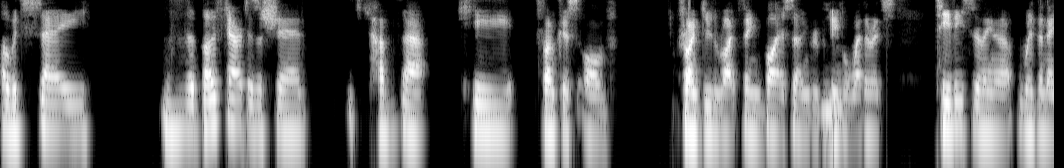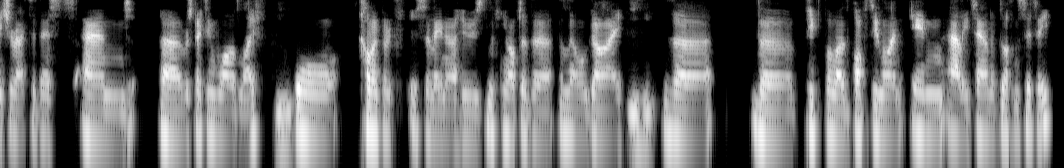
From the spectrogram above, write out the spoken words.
I would say the both characters are shared have that key focus of trying to do the right thing by a certain group of Mhm. people, whether it's TV Selina with the nature activists and uh, respecting wildlife, Mhm. or comic book is Selina who's looking after the, the little guy, Mm-hmm. the the people below the poverty line in Alley Town of Gotham City.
